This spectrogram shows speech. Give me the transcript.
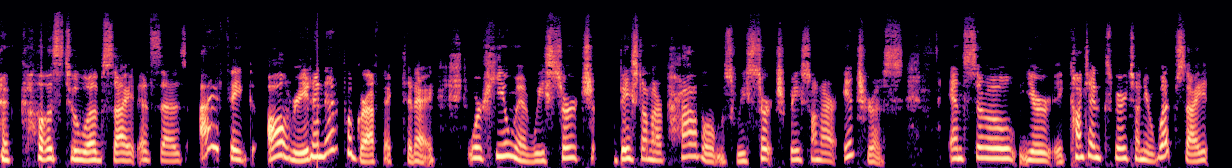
goes to a website and says, I think I'll read an infographic today. We're human. We search based on our problems. We search based on our interests. And so your content experience on your website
